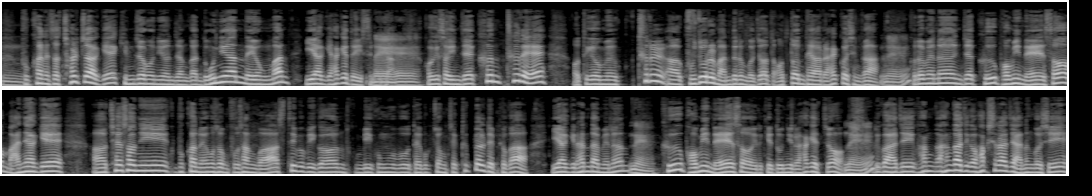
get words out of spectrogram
음. 북한에서 철저하게 김정은 위원장과 논의한 내용만 이야기하게 돼 있습니다. 네. 거기서 이제 큰 틀에 어떻게 보면 틀을 아, 구조를 만드는 거죠. 어떤 대화를 할 것인가. 네. 그러면은 이제 그 범위 내에서 만약에 아, 최선희 북한 외무성 부상과 스티브 비건 미 국무부 대북정책 특별대표가 이야기를 한다면은 네. 그 범위 내에서 이렇게 논의를 하겠죠. 네. 그리고 아직 한, 한 가지가 확실하지 않은 것이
